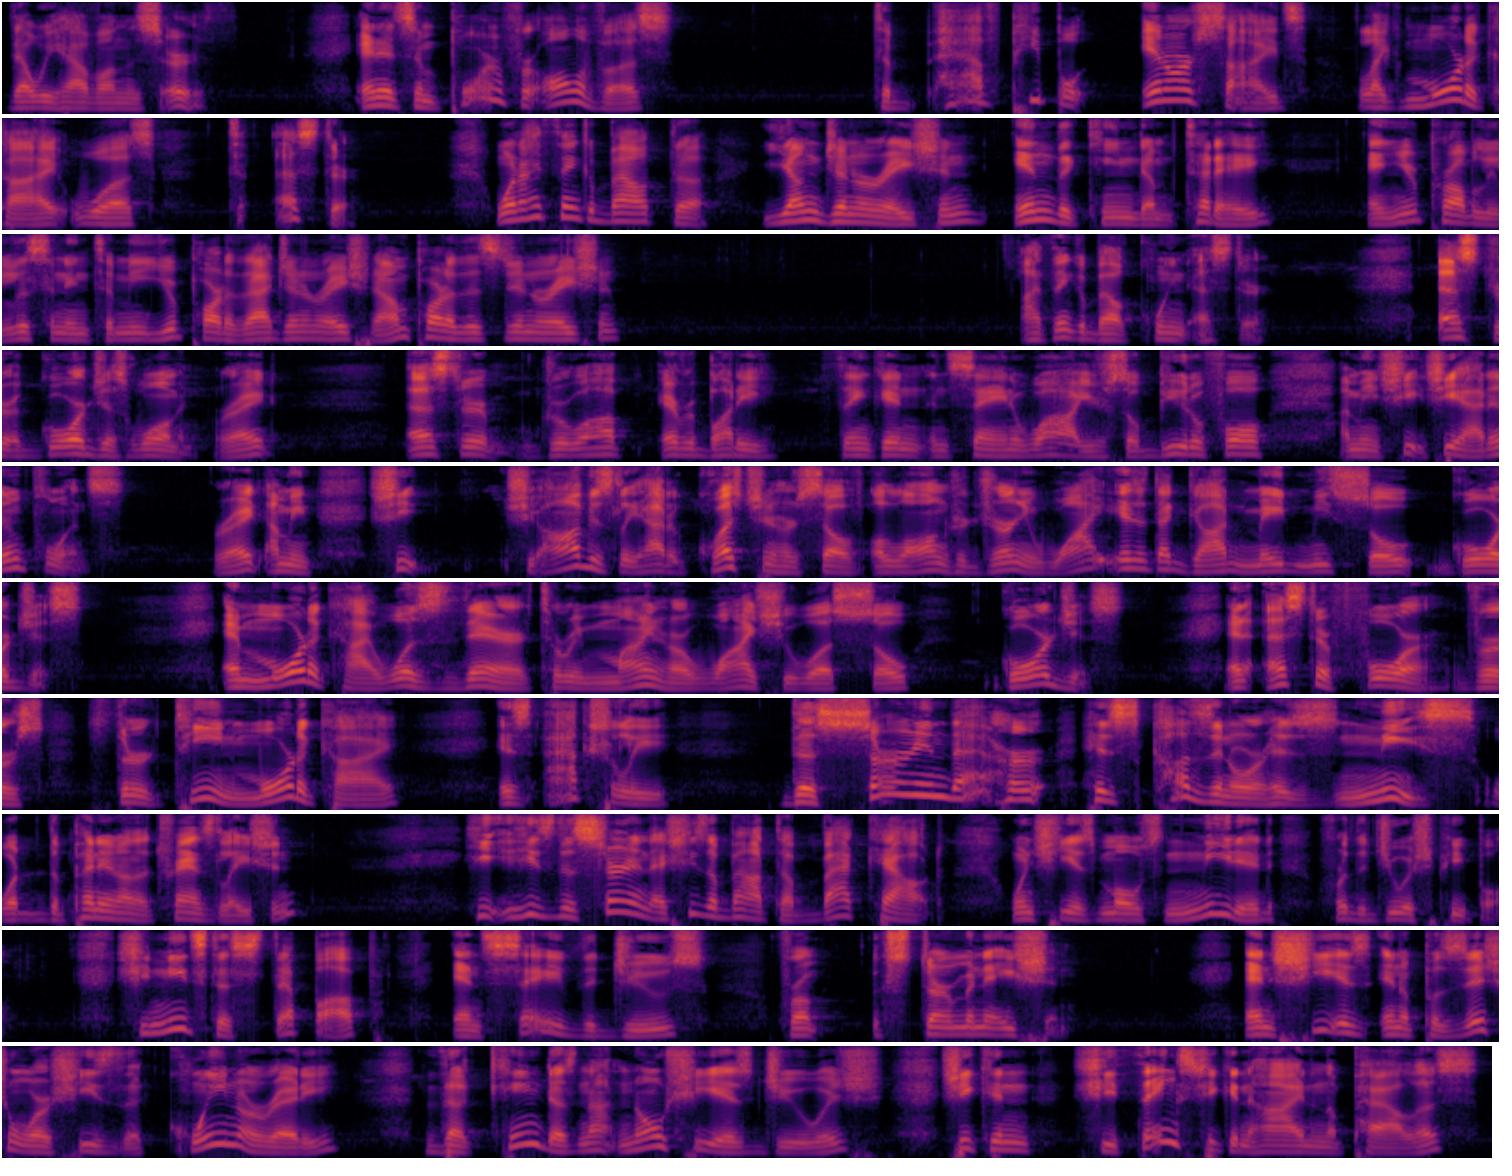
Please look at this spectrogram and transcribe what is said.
that we have on this earth. And it's important for all of us to have people in our sides like Mordecai was to Esther. When I think about the young generation in the kingdom today, and you're probably listening to me, you're part of that generation, I'm part of this generation. I think about Queen Esther. Esther, a gorgeous woman, right? Esther grew up, everybody thinking and saying, "Wow, you're so beautiful." I mean, she she had influence, right? I mean, she she obviously had to question herself along her journey. Why is it that God made me so gorgeous? And Mordecai was there to remind her why she was so gorgeous. In Esther 4, verse 13, Mordecai is actually discerning that her his cousin or his niece, what depending on the translation, he, he's discerning that she's about to back out when she is most needed for the Jewish people. She needs to step up and save the Jews from extermination. And she is in a position where she's the queen already. The king does not know she is Jewish. She can she thinks she can hide in the palace.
